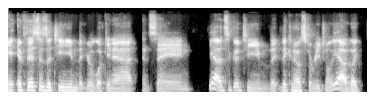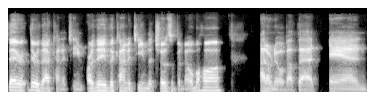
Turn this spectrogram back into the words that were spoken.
if this is a team that you're looking at and saying yeah, it's a good team. They, they can host a regional. Yeah, like they're they're that kind of team. Are they the kind of team that shows up in Omaha? I don't know about that. And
